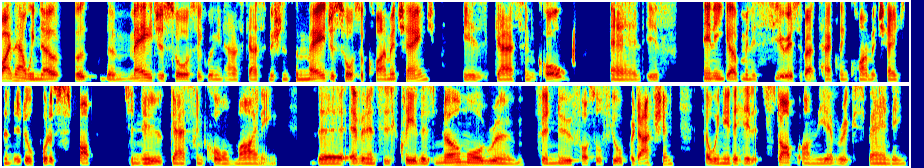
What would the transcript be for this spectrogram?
Right now, we know the major source of greenhouse gas emissions, the major source of climate change is gas and coal. And if any government is serious about tackling climate change, then it'll put a stop to new gas and coal mining. the evidence is clear there's no more room for new fossil fuel production. So we need to hit a stop on the ever expanding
